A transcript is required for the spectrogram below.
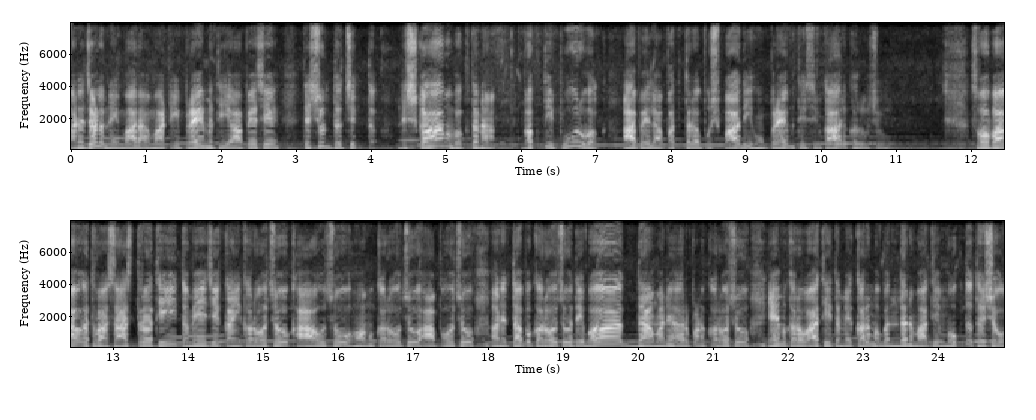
અને જળને મારા માટે પ્રેમથી આપે છે, તે શુદ્ધ ચિત્ત, નિષ્કામ ભક્તના ભક્તિપૂર્વક આપેલા પત્ર પુષ્પાદિ હું પ્રેમથી સ્વીકાર કરું છું. સ્વભાવ અથવા શાસ્ત્રથી તમે જે કંઈ કરો છો, ખાઓ છો, હોમ કરો છો, આપો છો અને તપ કરો છો, તે બધા મને અર્પણ કરો છો. એમ કરવાથી તમે કર્મ બંધનમાંથી મુક્ત થશો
